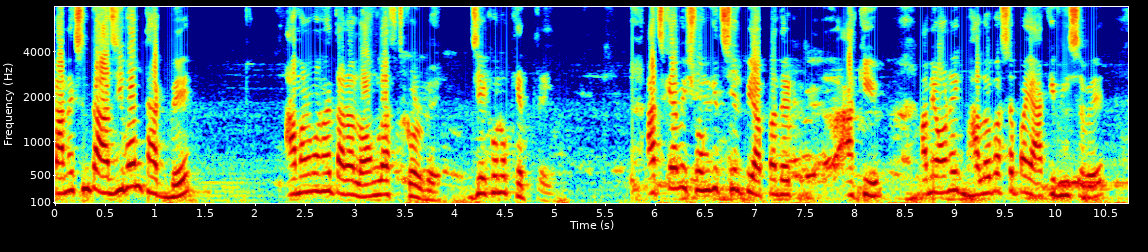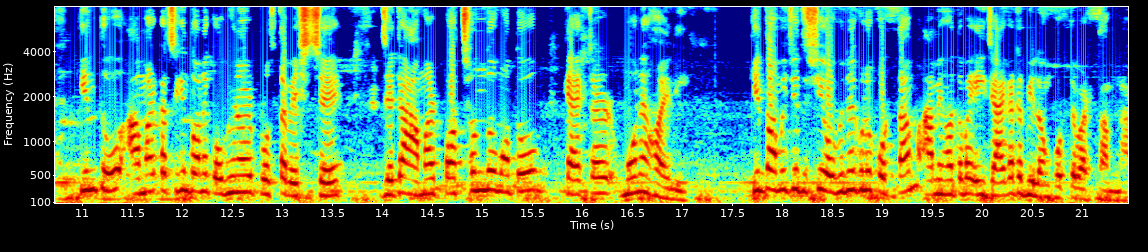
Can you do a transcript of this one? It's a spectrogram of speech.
কানেকশনটা আজীবন থাকবে, আমার মনে হয় তারা লং লাস্ট করবে, যে কোনো ক্ষেত্রেই। আজকে আমি সংগীত শিল্পী আপনাদের আকিব। আমি অনেক ভালোবাসা পাই আকিব হিসেবে, কিন্তু আমার কাছে কিন্তু অনেক অভিনয়ের প্রস্তাব এসছে, যেটা আমার পছন্দ মতো ক্যারেক্টার মনে হয়নি। কিন্তু আমি যদি সেই অভিনয়গুলো করতাম, আমি হয়তো বা এই জায়গাটা বিলং করতে পারতাম না।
